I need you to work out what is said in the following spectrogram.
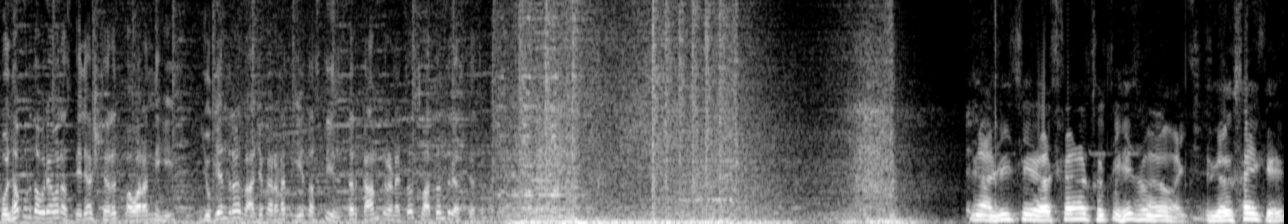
कोल्हापूर दौऱ्यावर असलेल्या शरद पवारांनीही युगेंद्र राजकारणात येत असतील तर काम करण्याचं स्वातंत्र्य असल्याचं म्हटलं. आणि आधी ते राजकारणात होते हेच मला माहिती. व्यावसायिक आहेत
